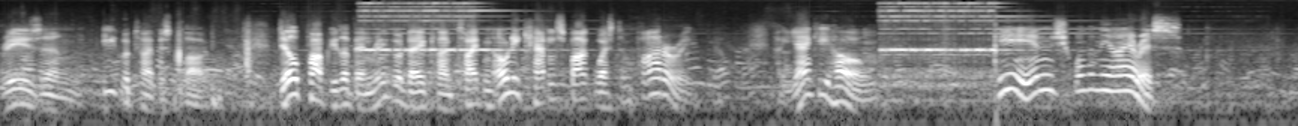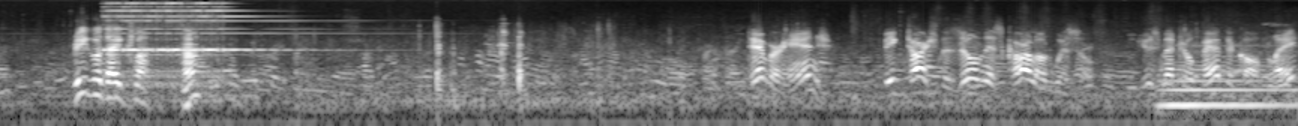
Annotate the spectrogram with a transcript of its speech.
Reason. Ego type is clogged. Dill popular Ben Rigo Day climb Titan only cattle spark Western pottery. A Yankee home. Hinge, well in the iris. Rigo de climb, huh? Timber hinge. Big torch to zoom this carload whistle. Use Metro Panther call, Blade.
